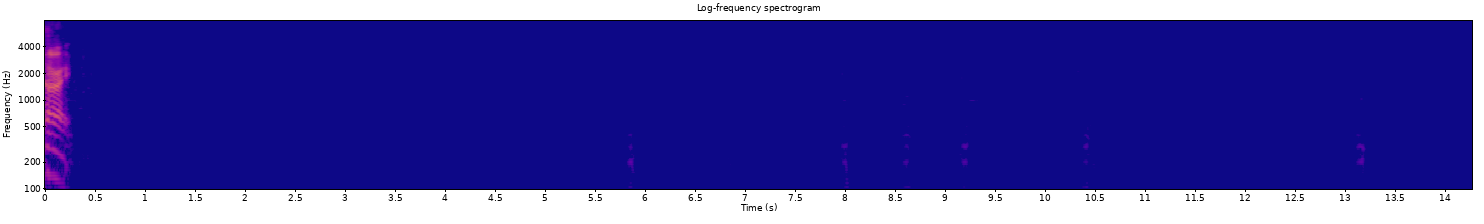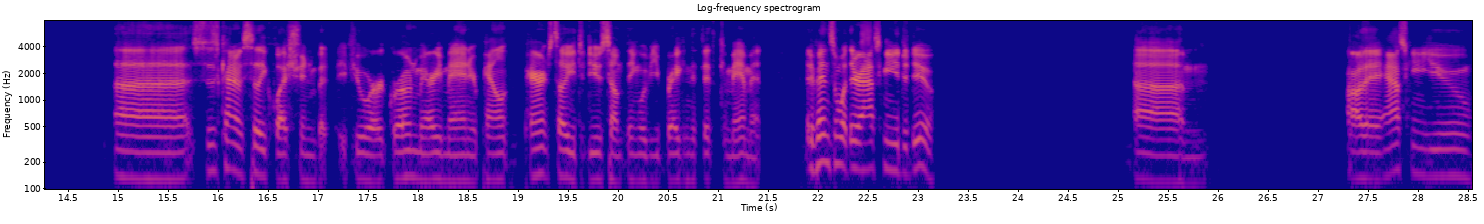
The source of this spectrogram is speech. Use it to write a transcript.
All right. Uh, so this is kind of a silly question, but if you are a grown married man, your parents tell you to do something, would you be breaking the fifth commandment? It depends on what they're asking you to do. Um, are they asking you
